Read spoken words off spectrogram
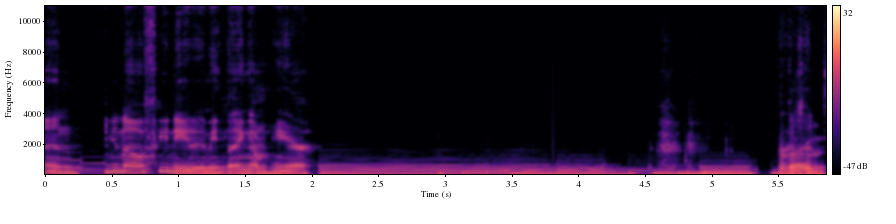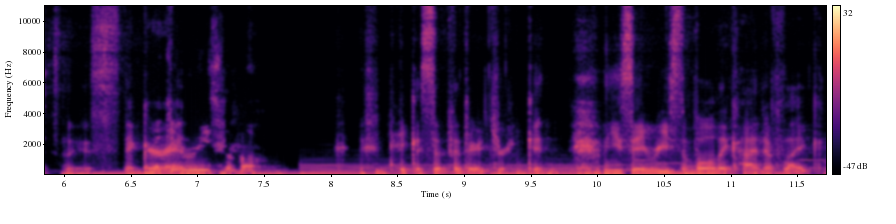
and you know, if you need anything, I'm here. Gonna snicker Make it reasonable. take a sip of their drink, and when you say reasonable, they kind of like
